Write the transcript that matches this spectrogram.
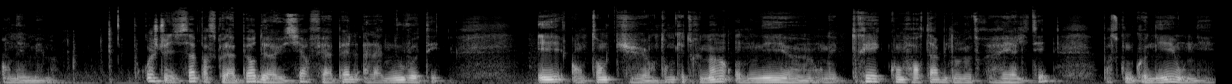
en elle-même. Pourquoi je te dis ça? Parce que la peur de réussir fait appel à la nouveauté. Et en tant qu'être humain, on est, euh, on est très confortable dans notre réalité parce qu'on connaît, on, est,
